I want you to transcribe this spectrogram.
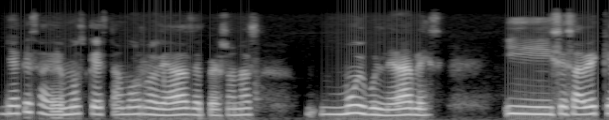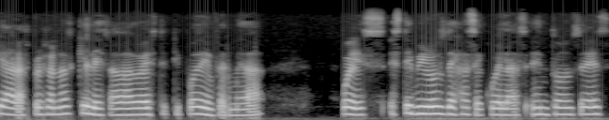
Ya que sabemos que estamos rodeadas de personas muy vulnerables y se sabe que a las personas que les ha dado este tipo de enfermedad, pues este virus deja secuelas. Entonces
